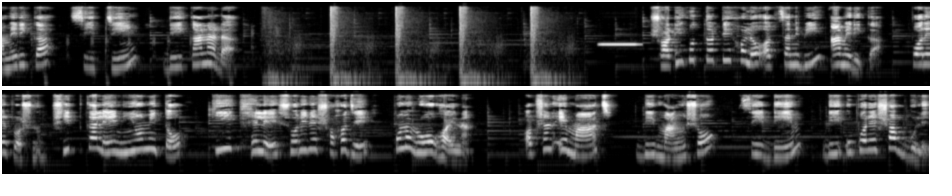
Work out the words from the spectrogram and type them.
America, C, চীন, ডি, কানাডা। সঠিক উত্তরটি হলো অপশান বি, আমেরিকা। পরের প্রশ্ন। শীতকালে নিয়মিত কি খেলে শরীরে সহজে কোনো রোগ হয় না? অপশান এ মাছ, বি মাংস, সি ডিম, ডি উপরের সবগুলি।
